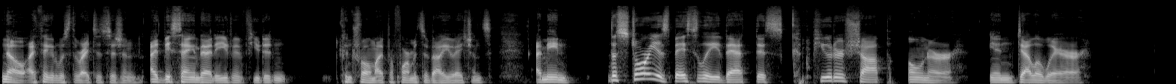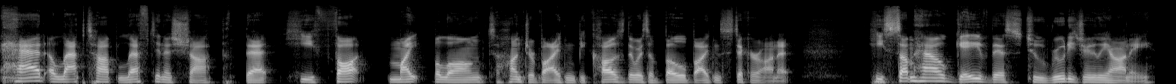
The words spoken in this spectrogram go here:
No, I think it was the right decision. I'd be saying that even if you didn't control my performance evaluations. I mean, the story is basically that this computer shop owner in Delaware had a laptop left in his shop that he thought might belong to Hunter Biden because there was a Beau Biden sticker on it. He somehow gave this to Rudy Giuliani,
